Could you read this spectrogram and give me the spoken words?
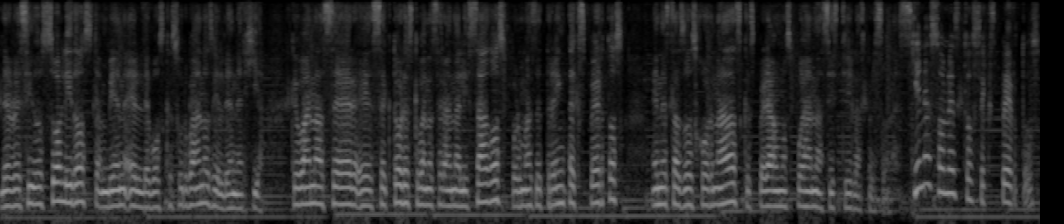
de residuos sólidos, también el de bosques urbanos y el de energía, que van a ser eh, sectores que van a ser analizados por más de 30 expertos en estas dos jornadas que esperamos puedan asistir las personas. ¿Quiénes son estos expertos?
